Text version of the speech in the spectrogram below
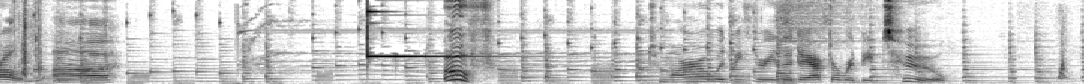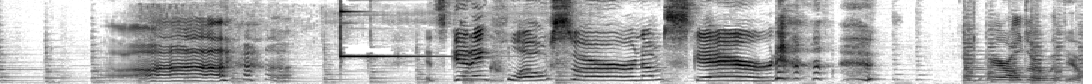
Problem. Uh... Oof! Tomorrow would be three, the day after would be two. Uh, it's getting closer, and I'm scared. Here, I'll do it with you.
